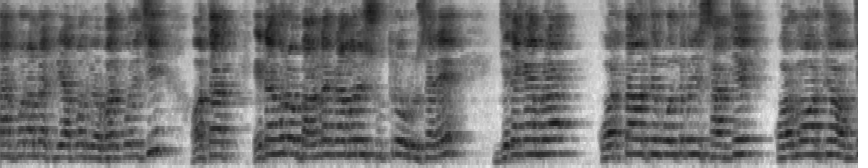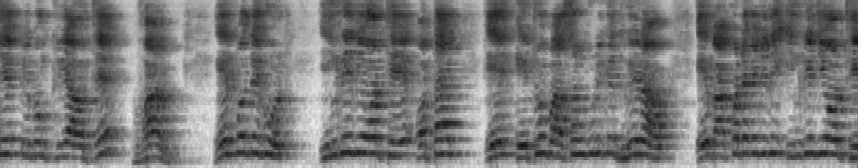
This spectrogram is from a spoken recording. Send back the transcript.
তারপর আমরা ক্রিয়াপদ ব্যবহার করেছি। অর্থাৎ এটা হলো বাংলা গ্রামারের সূত্র অনুসারে যেটাকে আমরা কর্তা অর্থে বলতে পারি সাবজেক্ট কর্ম অর্থে অবজেক্ট এবং ক্রিয়া অর্থে ভার্ব এরপর দেখুন, ইংরেজি অর্থে অর্থাৎ এর এঠো বাসনগুলিকে ধুয়ে নাও এই বাক্যটাকে যদি ইংরেজি অর্থে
